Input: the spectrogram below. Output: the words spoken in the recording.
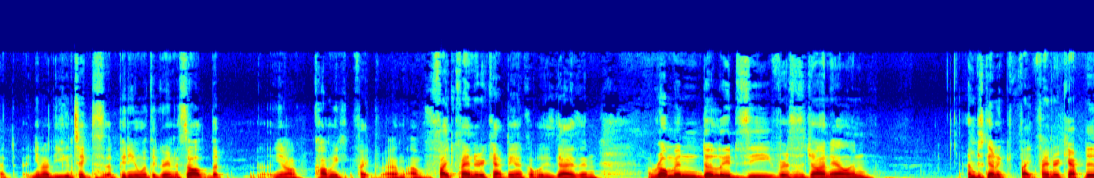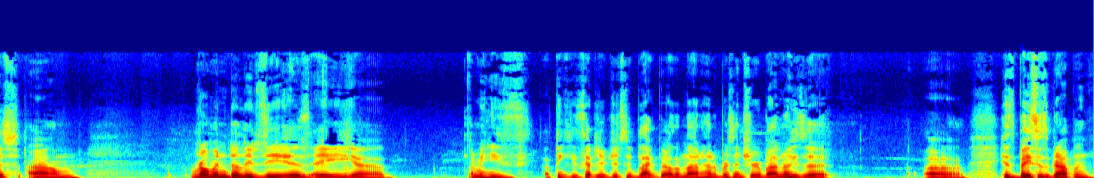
uh, you know you can take this opinion with a grain of salt. But you know, call me fight. Um, I'm fight finder capping a couple of these guys, and Roman Dolidze versus John Allen. I'm just gonna fight finder cap this. Um, Roman Dolidze is a. Uh, I mean, he's. I think he's got jiu-jitsu black belt. I'm not 100 percent sure, but I know he's a. Uh, his base is grappling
